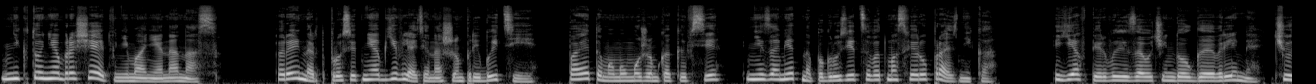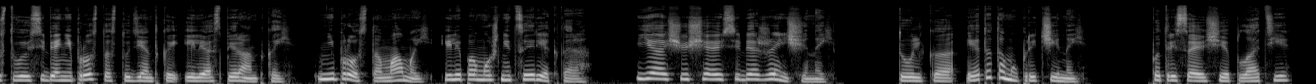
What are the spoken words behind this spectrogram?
Никто не обращает внимания на нас. Рейнард просит не объявлять о нашем прибытии, поэтому мы можем, как и все, незаметно погрузиться в атмосферу праздника. Я впервые за очень долгое время чувствую себя не просто студенткой или аспиранткой, не просто мамой или помощницей ректора. Я ощущаю себя женщиной. Только это тому причиной? Потрясающее платье,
